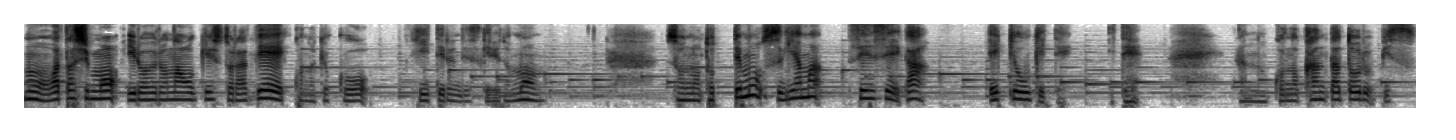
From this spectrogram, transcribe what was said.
もう私もいろいろなオーケストラでこの曲を弾いてるんですけれども、そのとっても杉山先生が影響を受けていて、あの、このカンタトルピス、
